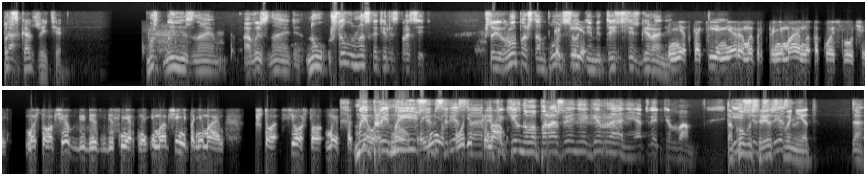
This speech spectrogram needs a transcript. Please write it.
Подскажите. Может, мы не знаем, а вы знаете. Ну, что вы у нас хотели спросить? Что Европа штампует Какие? сотнями тысяч гераней. Нет, какие меры мы предпринимаем на такой случай? Мы что, вообще бессмертны? И мы вообще не понимаем, что все, что мы Мы, при- мы ищем средства эффективного поражения герани, ответил вам. Такого Ищем средства средства. нет. Да.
